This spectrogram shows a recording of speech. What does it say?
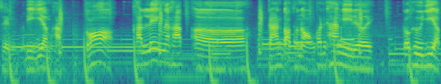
98%ดีเยี่ยมครับ ก็คันเร่งนะครับเอ่อการตอบสนองค่อนข้างดีเลย ก็คือเหยียบ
